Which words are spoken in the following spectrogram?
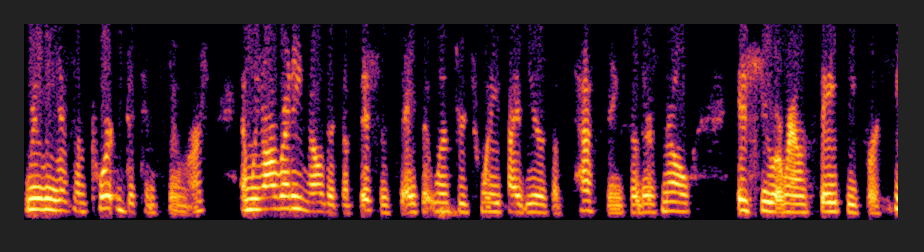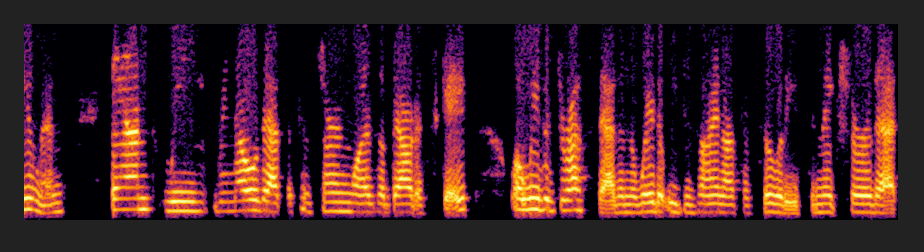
really is important to consumers. And we already know that the fish is safe. It went through 25 years of testing, so there's no issue around safety for humans. And we, we know that the concern was about escape. Well, we've addressed that in the way that we design our facilities to make sure that,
